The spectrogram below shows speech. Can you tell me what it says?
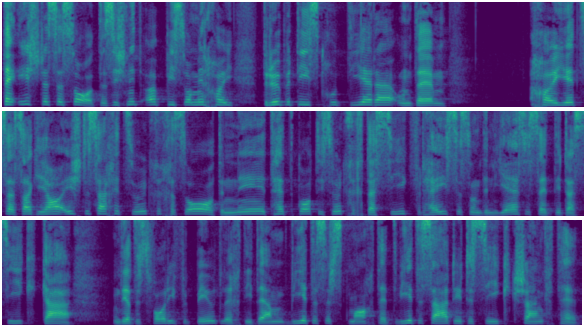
dann ist das so. Das ist nicht etwas, wo wir darüber diskutieren können und ähm, können jetzt sagen, ja, ist das jetzt wirklich so oder nicht? Hat Gott uns wirklich den Sieg verheißen, sondern Jesus hat dir den Sieg gegeben. Und ich habe das vorhin verbildlicht, in dem, wie das er es gemacht hat, wie das er dir den Sieg geschenkt hat.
